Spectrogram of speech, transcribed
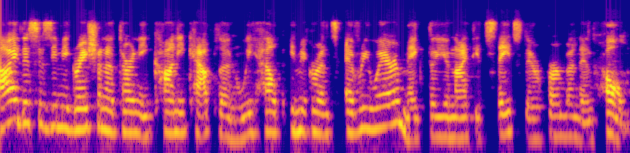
Hi, this is immigration attorney Connie Kaplan. We help immigrants everywhere make the United States their permanent home.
